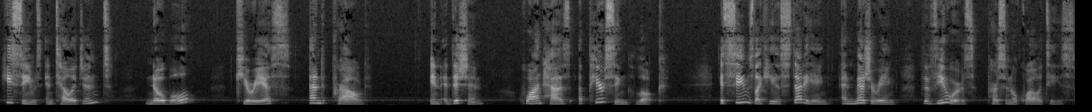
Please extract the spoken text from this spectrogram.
He seems intelligent, noble, curious, and proud. In addition, Juan has a piercing look. It seems like he is studying and measuring the viewer's personal qualities.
